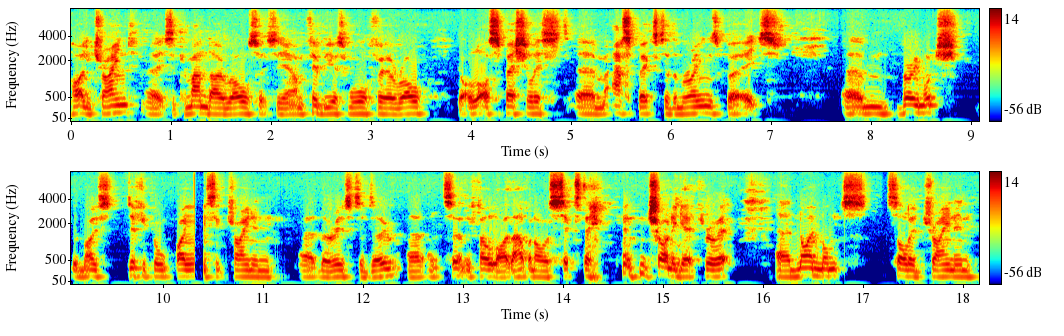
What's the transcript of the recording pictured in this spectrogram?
highly trained. Uh, it's a commando role, so it's an amphibious warfare role. Got a lot of specialist um, aspects to the Marines, but it's um, very much the most difficult basic training uh, there is to do. Uh, it certainly felt like that when I was 16 and trying to get through it. Uh, nine months solid training,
